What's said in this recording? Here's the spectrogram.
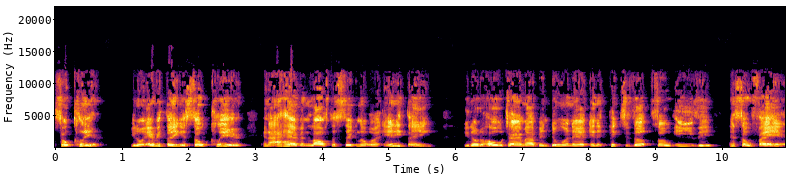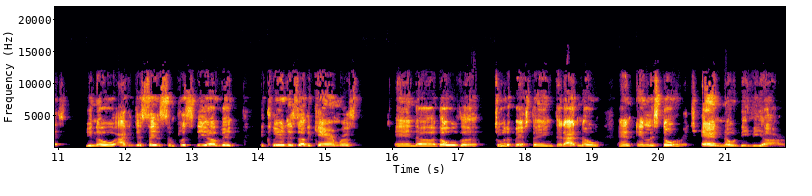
so clear. You know, everything is so clear, and I haven't lost a signal or anything you know, the whole time I've been doing that, and it picks it up so easy and so fast. You know, I can just say the simplicity of it, the clearness of the cameras, and uh, those are two of the best things that I know, and endless storage and no DVR.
